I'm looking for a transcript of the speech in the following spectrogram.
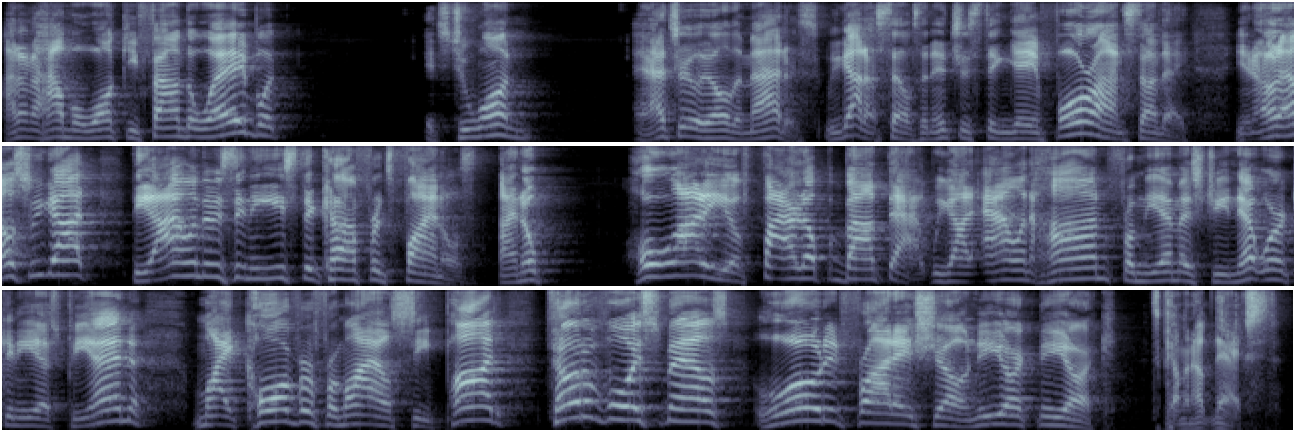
I don't know how Milwaukee found a way, but it's 2 1. And that's really all that matters. We got ourselves an interesting game four on Sunday. You know what else we got? The Islanders in the Eastern Conference Finals. I know a whole lot of you fired up about that. We got Alan Hahn from the MSG Network and ESPN, Mike Carver from ILC Pod, ton of voicemails, loaded Friday show. New York, New York. It's coming up next.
